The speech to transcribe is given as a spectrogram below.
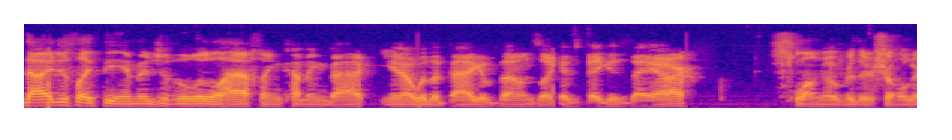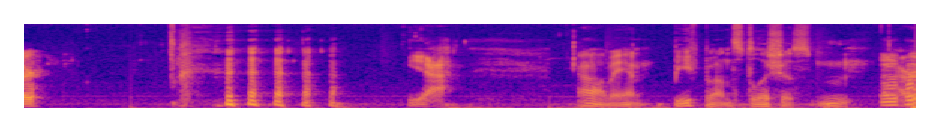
Now I just like the image of the little halfling coming back, you know, with a bag of bones like as big as they are, slung over their shoulder. yeah. Oh man, beef bones, delicious. Mm. Mhm. All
